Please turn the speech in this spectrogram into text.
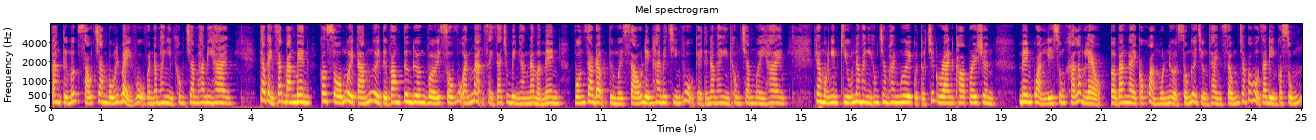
tăng từ mức 647 vụ vào năm 2022. Theo cảnh sát bang Maine, con số 18 người tử vong tương đương với số vụ án mạng xảy ra trung bình hàng năm ở Maine, vốn dao động từ 16 đến 29 vụ kể từ năm 2012. Theo một nghiên cứu năm 2020 của tổ chức Rand Corporation, Maine quản lý súng khá lỏng lẻo. Ở bang này có khoảng một nửa số người trưởng thành sống trong các hộ gia đình có súng.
